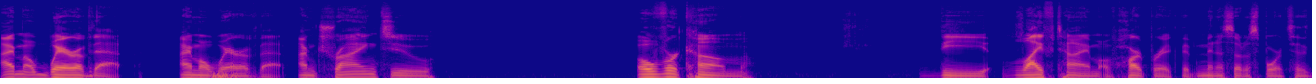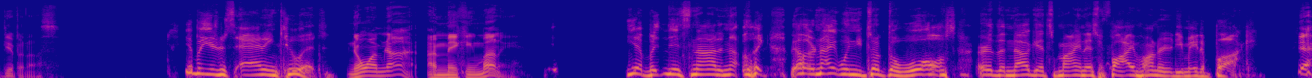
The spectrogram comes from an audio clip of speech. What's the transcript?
I'm aware of that. I'm aware of that. I'm trying to overcome the lifetime of heartbreak that Minnesota sports has given us. Yeah, but you're just adding to it. No, I'm not. I'm making money. Yeah, but it's not enough. Like the other night when you took the Wolves or the Nuggets minus 500, you made a buck. Yeah.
